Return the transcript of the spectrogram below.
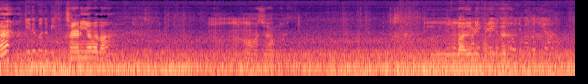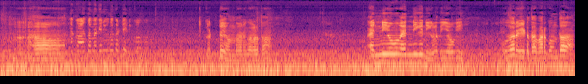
ਹੈ? ਕਿਹਦੇ ਪਤਾ ਬੀਜ ਸੈਣੀਆਂ ਪਤਾ। ਲਾਏ ਨਹੀਂ ਹੋਈ ਫਿਰ। ਹੋ। ਨਕਾਲ ਤਾਂ ਮੈਂ ਕਹਿੰਦੀ ਉਹਦਾ ਘੱਟੇ ਨਿਕਲਦਾ। ਕੱਟੇ ਹੁੰਦਾ ਨਿਕਾਲ ਤਾਂ। ਐਨੀ ਉਹ ਐਨੀ ਕਿ ਨਿਕਲਦੀ ਆ ਉਹ ਵੀ। ਉਹਦਾ ਰੇਟ ਦਾ ਫ਼ਰਕ ਹੁੰਦਾ।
